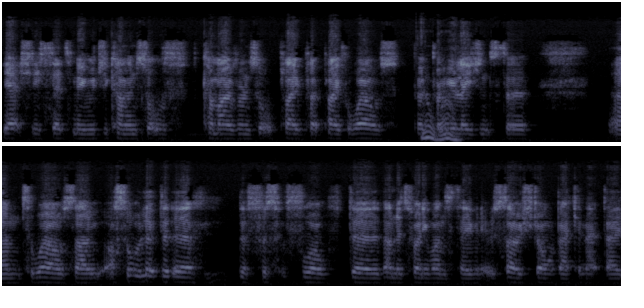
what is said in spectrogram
he actually said to me, "Would you come and sort of come over and sort of play play, play for Wales, put, Oh, put wow. your allegiance to um, to Wales?" So I sort of looked at the the well, the under 21s team, and it was so strong back in that day.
